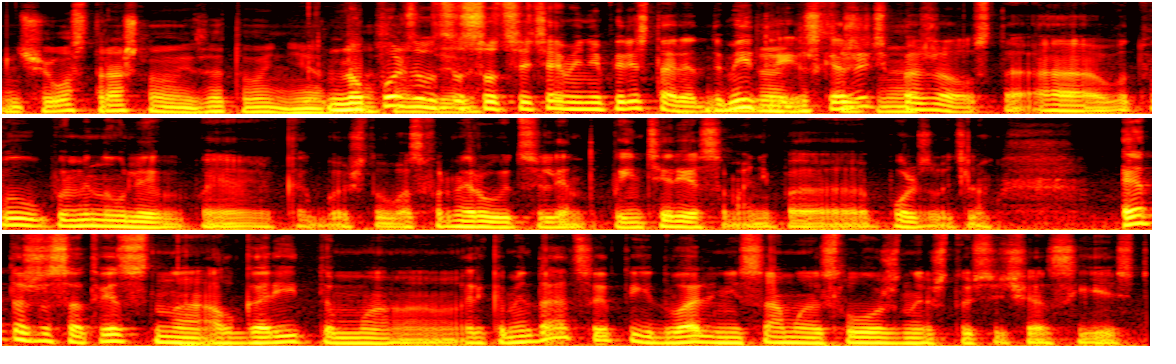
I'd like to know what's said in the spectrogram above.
Ничего страшного из этого нет. Но пользоваться соцсетями не перестали. Дмитрий, да, скажите, пожалуйста, а вот вы упомянули, как бы, что у вас формируется лента по интересам, а не по пользователям. Это же, соответственно, алгоритм э, рекомендаций, это едва ли не самое сложное, что сейчас есть.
